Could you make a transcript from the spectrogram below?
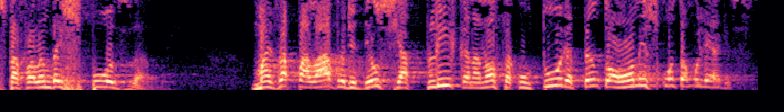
Está falando da esposa. Mas a palavra de Deus se aplica na nossa cultura tanto a homens quanto a mulheres.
